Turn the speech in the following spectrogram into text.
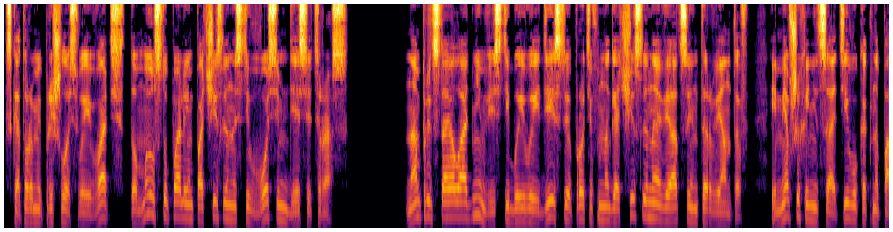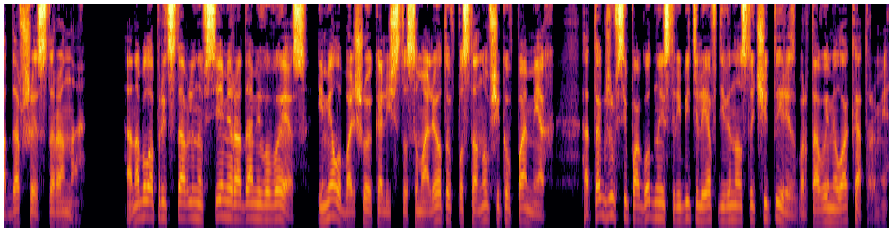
с которыми пришлось воевать, то мы уступали им по численности в 8-10 раз. Нам предстояло одним вести боевые действия против многочисленной авиации интервентов, имевших инициативу как нападавшая сторона. Она была представлена всеми родами ВВС, имела большое количество самолетов, постановщиков помех, а также всепогодные истребители F-94 с бортовыми локаторами,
